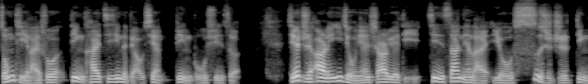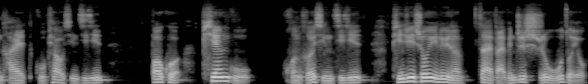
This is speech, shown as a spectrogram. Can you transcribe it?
总体来说，定开基金的表现并不逊色。截止二零一九年十二月底，近三年来有四十只定开股票型基金，包括偏股混合型基金，平均收益率呢在百分之十五左右。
